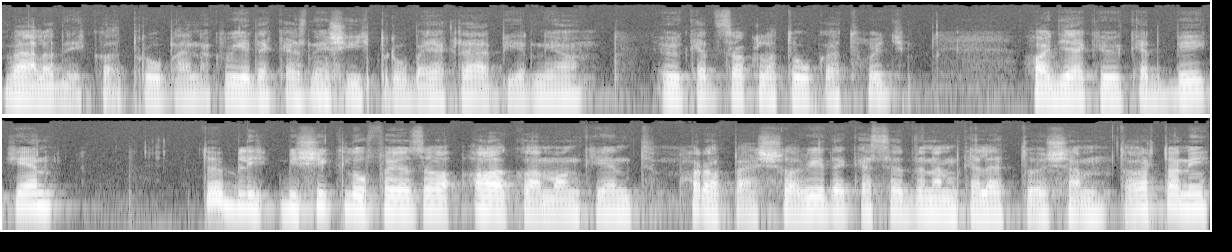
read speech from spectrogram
váladékkal próbálnak védekezni, és így próbálják rábírni a őket zaklatókat, hogy hagyják őket békén. Több bisiklófaj az alkalmanként harapással védekezhet, de nem kell ettől sem tartani.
